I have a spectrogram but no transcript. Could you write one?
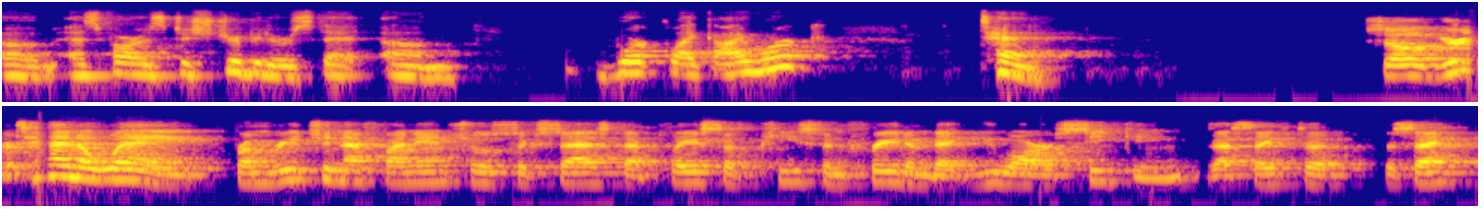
um, as far as distributors that um, work like I work, 10. So you're 10 away from reaching that financial success, that place of peace and freedom that you are seeking. Is that safe to, to say?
